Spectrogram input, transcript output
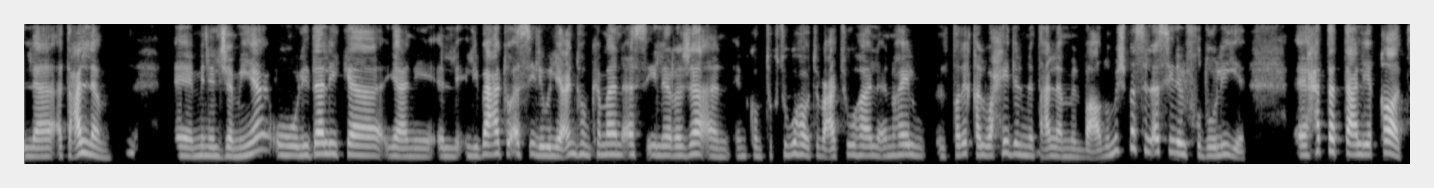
لأتعلم آه، من الجميع ولذلك يعني اللي بعتوا أسئلة واللي عندهم كمان أسئلة رجاء إنكم تكتبوها وتبعتوها لأنه هي الطريقة الوحيدة اللي بنتعلم من بعض ومش بس الأسئلة الفضولية آه، حتى التعليقات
